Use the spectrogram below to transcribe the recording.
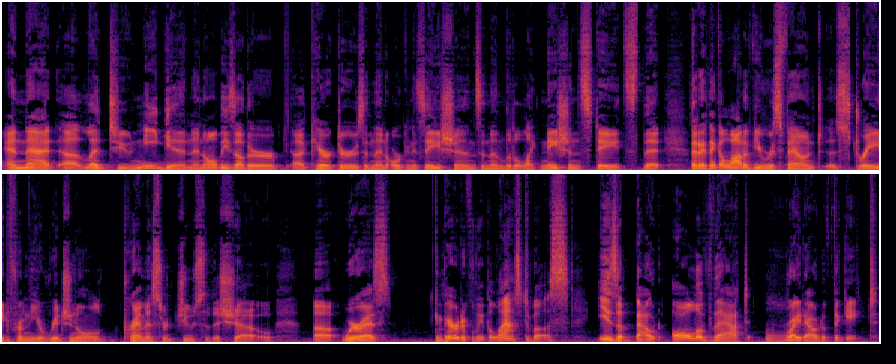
and that uh, led to Negan and all these other uh, characters and then organizations and then little like nation states that that I think a lot of viewers found strayed from the original premise or juice of the show. Uh, whereas comparatively, The Last of Us is about all of that right out of the gate.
